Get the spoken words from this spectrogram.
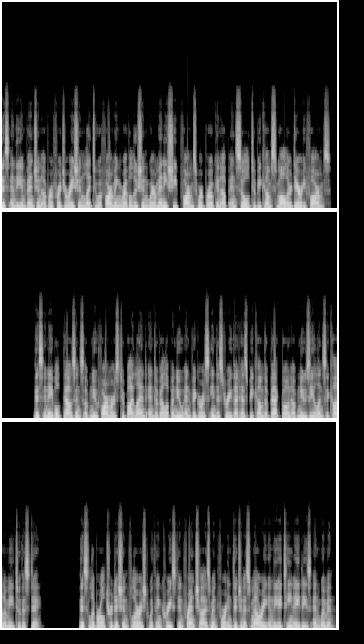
This and the invention of refrigeration led to a farming revolution where many sheep farms were broken up and sold to become smaller dairy farms. This enabled thousands of new farmers to buy land and develop a new and vigorous industry that has become the backbone of New Zealand's economy to this day. This liberal tradition flourished with increased enfranchisement for indigenous Maori in the 1880s and women.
